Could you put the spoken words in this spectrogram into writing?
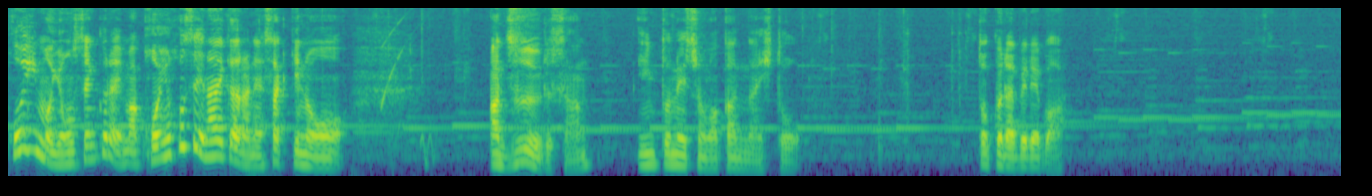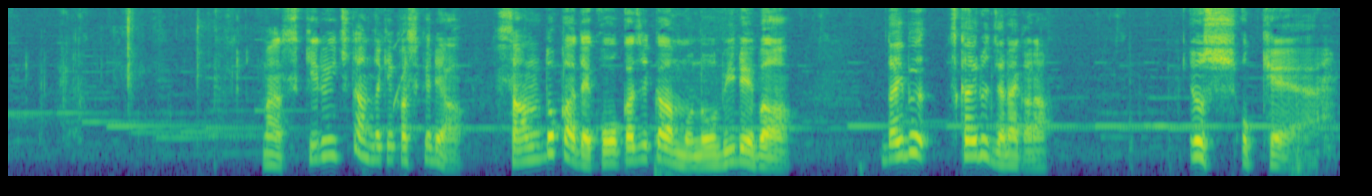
コインも4000くらい。まあ、コイン補正ないからね、さっきの、アズールさんイントネーションわかんない人と比べれば。まあ、スキル1段だけ貸しけりゃ、3とかで効果時間も伸びれば、だいぶ使えるんじゃないかな。よし、オッケー。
